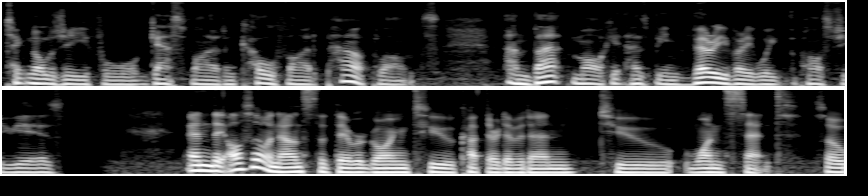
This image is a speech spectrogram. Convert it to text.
technology for gas fired and coal fired power plants. And that market has been very, very weak the past few years. And they also announced that they were going to cut their dividend to one cent. So,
